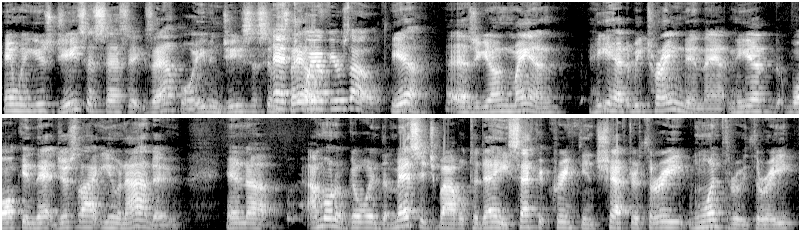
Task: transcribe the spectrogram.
and we used Jesus as the example, even Jesus At himself. 12 years old. Yeah, as a young man, he had to be trained in that, and he had to walk in that just like you and I do. And uh, I'm going to go in the Message Bible today, 2 Corinthians chapter three, one through three,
